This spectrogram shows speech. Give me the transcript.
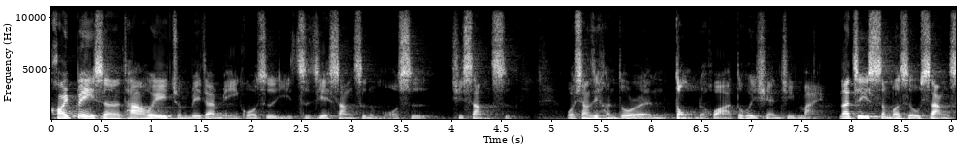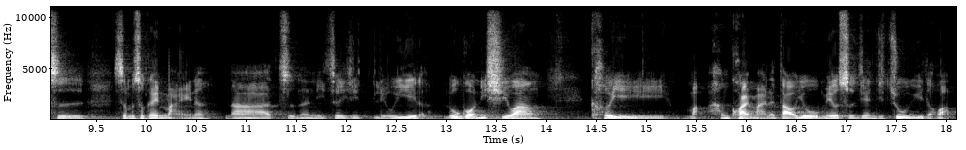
Coinbase 呢，它会准备在美国是以直接上市的模式去上市。我相信很多人懂的话，都会先去买。那至于什么时候上市，什么时候可以买呢？那只能你自己去留意了。如果你希望可以买很快买得到，又没有时间去注意的话，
